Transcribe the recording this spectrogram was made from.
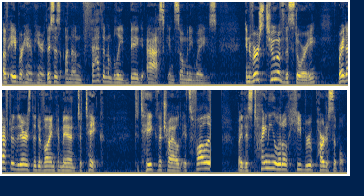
of Abraham here. This is an unfathomably big ask in so many ways. In verse 2 of the story, right after there's the divine command to take, to take the child, it's followed by this tiny little Hebrew participle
